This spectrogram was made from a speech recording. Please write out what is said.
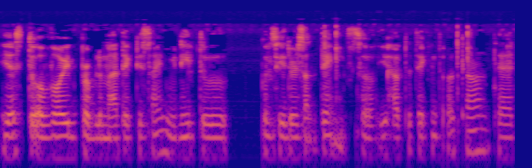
Yes to avoid problematic design we need to consider some things. So you have to take into account that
